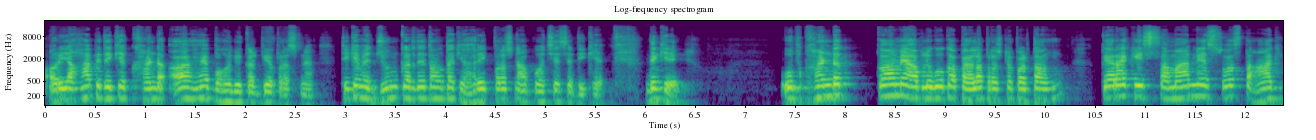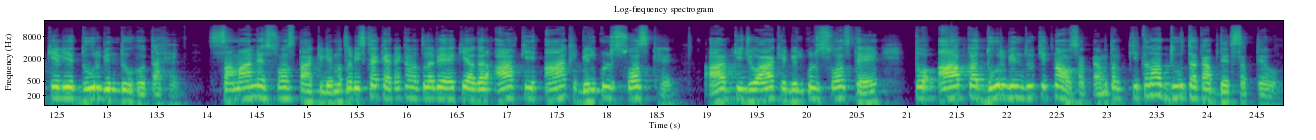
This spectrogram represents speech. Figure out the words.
और यहाँ पे देखिए खंड अ है बहुविकल्पीय प्रश्न, ठीक है? मैं जूम कर देता हूँ ताकि हर एक प्रश्न आपको अच्छे से दिखे। देखिए, उपखंड क में आप लोगों का पहला प्रश्न पढ़ता हूँ। कह रहा है कि सामान्य स्वस्थ आँख के लिए दूर बिंदु होता है। सामान्य स्वस्थ आँख के लिए मतलब इसका कहने का मतलब यह है कि अगर आपकी आँख बिल्कुल स्वस्थ है आपकी जो आँख है बिल्कुल स्वस्थ है तो आपका दूर बिंदु कितना हो सकता है? मतलब कितना दूर तक आप देख सकते हो?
